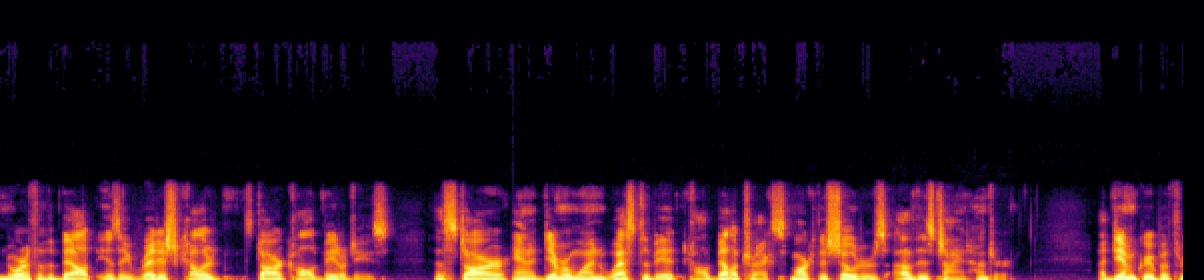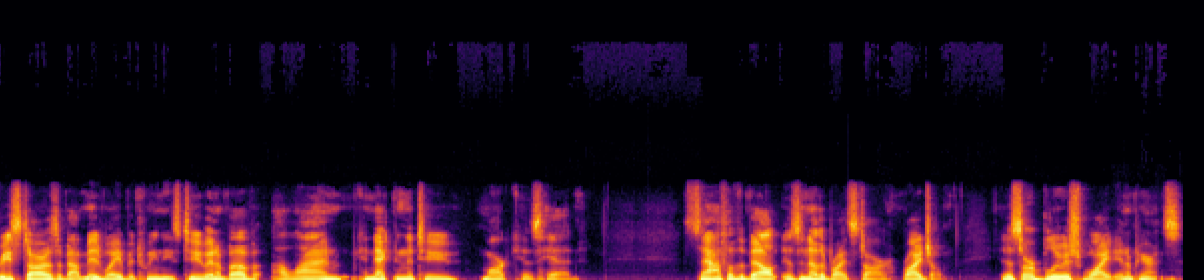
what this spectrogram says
North of the belt is a reddish colored star called Betelgeuse. The star and a dimmer one west of it, called Bellatrix, mark the shoulders of this giant hunter. A dim group of three stars about midway between these two and above a line connecting the two mark his head. South of the belt is another bright star, Rigel. It is sort of bluish white in appearance.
